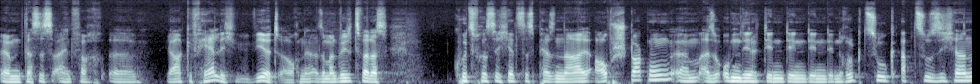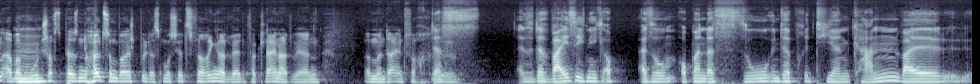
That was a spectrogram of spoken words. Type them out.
ähm, dass es einfach äh, ja, gefährlich wird auch. Ne? Also man will zwar das kurzfristig jetzt das Personal aufstocken, ähm, also um den, den, den, den, den Rückzug abzusichern. Aber mhm. Botschaftspersonal zum Beispiel, das muss jetzt verringert werden, verkleinert werden, weil man da einfach. Das, äh, also das weiß ich nicht, ob, also, ob man das so interpretieren kann, weil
